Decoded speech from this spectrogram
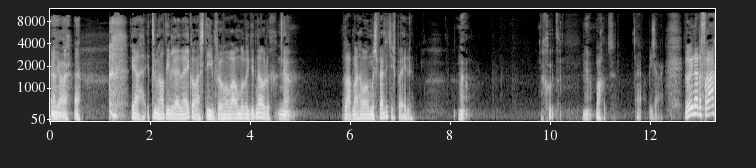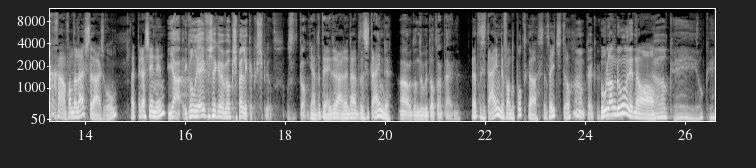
een jaar. Ja, toen had iedereen een hekel aan Steam. Zo van, waarom heb ik dit nodig? Ja, Laat maar gewoon mijn spelletje spelen. nou. Goed. Maar goed, ja, bizar. Wil je naar de vragen gaan van de luisteraars, Ron? Heb je daar zin in? Ja, ik wil nog even zeggen welk spel ik heb gespeeld, als het kan. Ja, dat, dat is het einde. Oh, dan doen we dat aan het einde. Dat is het einde van de podcast, dat weet je toch? Oh, kijk. Hoe lang doen we dit nou al? Ja, Oké, oké.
